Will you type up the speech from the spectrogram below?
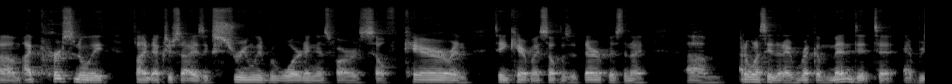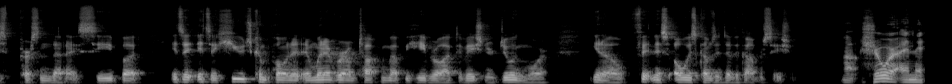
um, I personally find exercise extremely rewarding as far as self care and taking care of myself as a therapist. And I, um, I don't want to say that I recommend it to every person that I see, but it's a it's a huge component. And whenever I'm talking about behavioral activation or doing more, you know, fitness always comes into the conversation. Uh, sure, and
